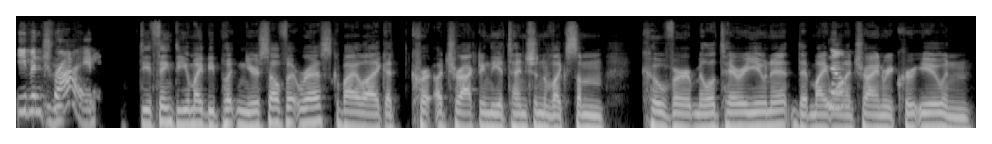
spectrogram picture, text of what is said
even tried. Do you think that you might be putting yourself at risk by like a, attracting the attention of like some covert military unit that might No. want to try and recruit you and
